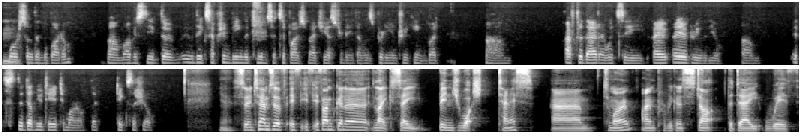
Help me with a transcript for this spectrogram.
more Mm. so than the bottom. Um, obviously, the the exception being the team Tsitsipas match yesterday, that was pretty intriguing. But um, after that, I would say I, I agree with you. Um, it's the WTA tomorrow that takes the show. Yeah. So in terms of if if, if I'm gonna like say binge watch tennis um tomorrow, I'm probably gonna start the day with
